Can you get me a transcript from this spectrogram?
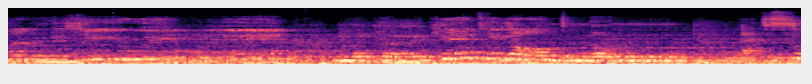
พันด้วยชีวิตไม่เคยคิดที่ยอมจำนนแต่จะสู้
